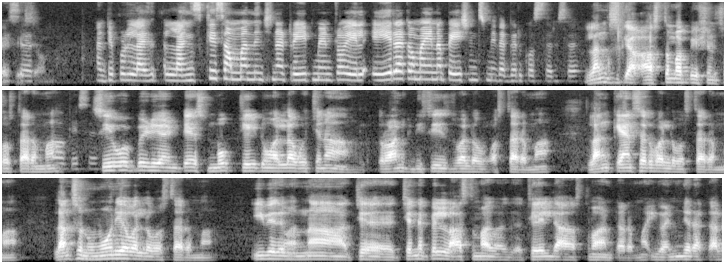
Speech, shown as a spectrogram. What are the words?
చేసాము. అంటే ఇప్పుడు లంగ్స్కి సంబంధించిన ట్రీట్మెంట్లో ఏ- రకమైన పేషెంట్స్ మీ దగ్గరకు వస్తారు సార్ లంగ్స్కి ఆస్తమా పేషెంట్స్ వస్తారమ్మా. సిఓపిడి అంటే స్మోక్ చేయడం వల్ల వచ్చిన క్రానిక్ డిసీజ్ వల్ల వస్తారమ్మా. లంగ్ క్యాన్సర్ వల్ల వస్తారమ్మా. లంగ్స్ న్యూమోనియా వల్ల వస్తారమ్మా. ఈ విధమైన చిన్నపిల్లల ఆస్తమా చైల్డ్ ఆస్తమా అంటారమ్మా. ఇవన్నీ రకాల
